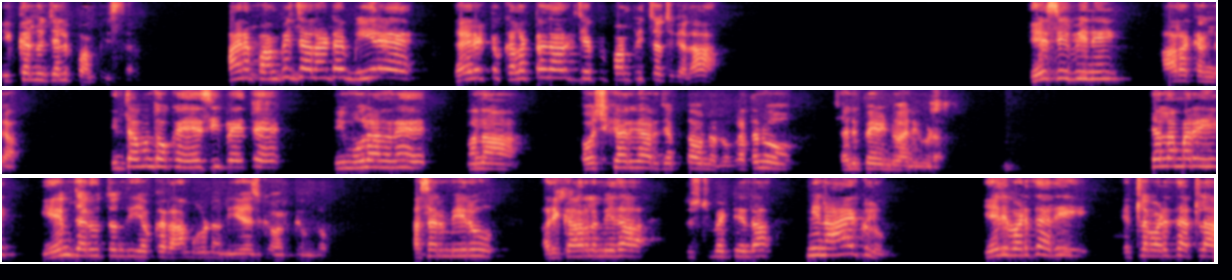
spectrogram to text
ఇక్కడి నుంచి వెళ్ళి పంపిస్తారు. ఆయన పంపించాలంటే మీరే డైరెక్ట్ కలెక్టర్ గారికి చెప్పి పంపించవచ్చు కదా. ఏసీబీని ఆ రకంగా. ఇంతకుముందు ఒక ఏసీబీ అయితే ఈ మూలాననే మన కౌశికారి గారు చెప్తా ఉన్నారు. అతను చనిపోయిండు అని కూడా. ఇలా మరి ఏం జరుగుతుంది ఈ యొక్క రామగుండం నియోజకవర్గంలో? అసలు మీరు అధికారుల మీద దృష్టి పెట్టిందా మీ నాయకులు ఏది పడితే అది ఎట్లా పడితే అట్లా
